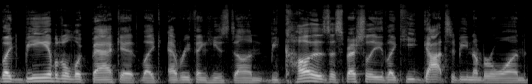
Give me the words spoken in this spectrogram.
like being able to look back at like everything he's done because especially like he got to be number one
